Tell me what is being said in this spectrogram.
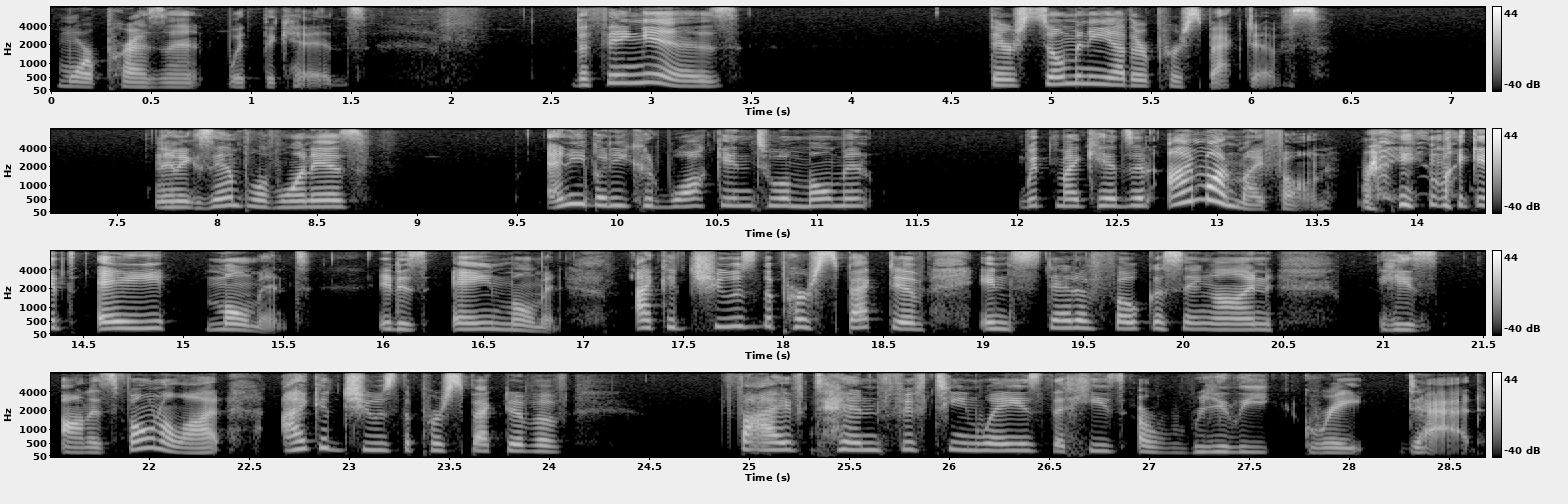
more present with the kids. The thing is, there's so many other perspectives an example of one is anybody could walk into a moment with my kids and I'm on my phone, right? like it's a moment. It is a moment. I could choose the perspective instead of focusing on he's on his phone a lot. I could choose the perspective of 5, 10, 15 ways that he's a really great dad.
